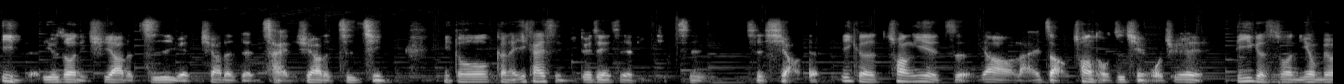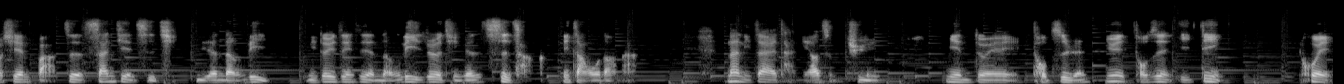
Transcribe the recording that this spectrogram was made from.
硬的，比如说你需要的资源、你需要的人才、你需要的资金，你都可能一开始你对这件事的理解是是小的。一个创业者要来找创投之前，我觉得第一个是说，你有没有先把这三件事情，你的能力、你对这件事的能力、热情跟市场，你掌握到哪？那你再来谈你要怎么去。面对投资人，因为投资人一定会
